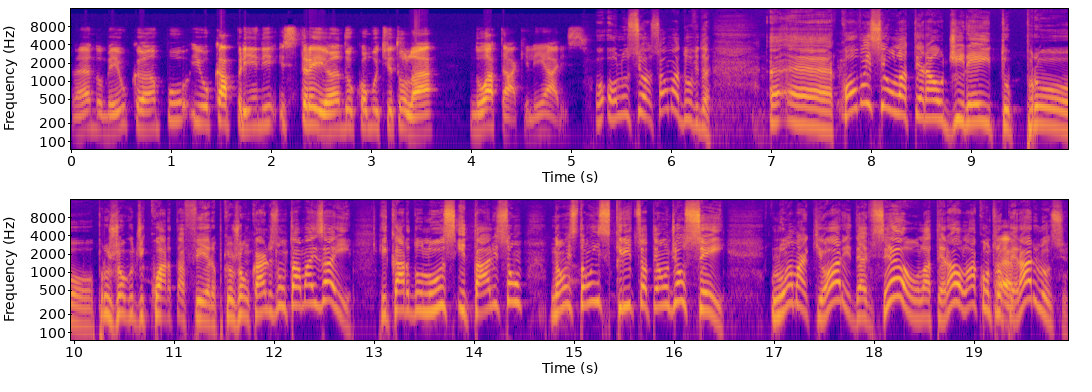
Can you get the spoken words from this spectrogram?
né, no meio-campo e o Caprini estreando como titular no ataque, Linhares. Ô, ô Lucio, só uma dúvida. É, é, qual vai ser o lateral direito pro, pro jogo de quarta-feira? Porque o João Carlos não tá mais aí. Ricardo Luz e Thalisson não estão inscritos até onde eu sei. Luan Marchiori deve ser o lateral lá contra o é. Operário, Lúcio?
